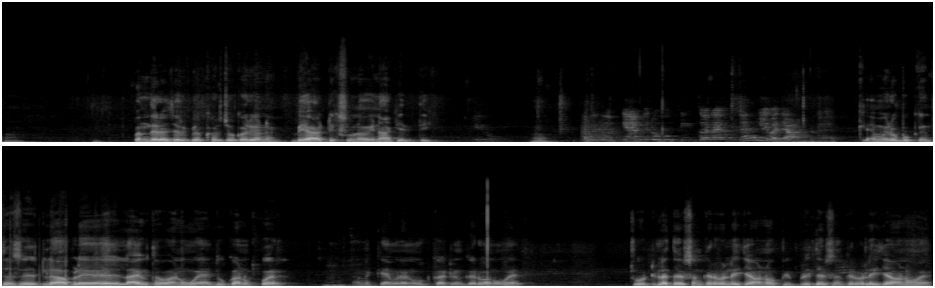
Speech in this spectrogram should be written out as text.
હમ. પંદર હજાર રૂપિયા ખર્ચો કર્યો ને બે આર્ટિક્સું નવી નાખી દીધી. હમ. હવે તમે કેમેરો બુકિંગ કરાવ્યું છે ને લેવા જવાનું છે કેમેરો બુકિંગ થશે એટલે આપણે લાઈવ થવાનું હોય દુકાન ઉપર અને કેમેરાનું ઉદઘાટન કરવાનું હોય. ચોટીલા દર્શન કરવા લઈ જવાનો પીપળી દર્શન કરવા લઈ જવાનો હોય.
